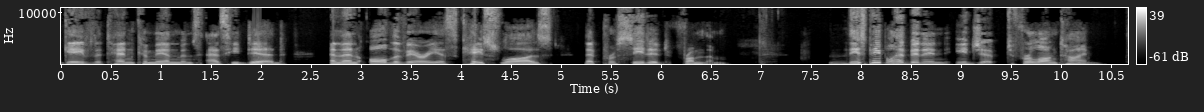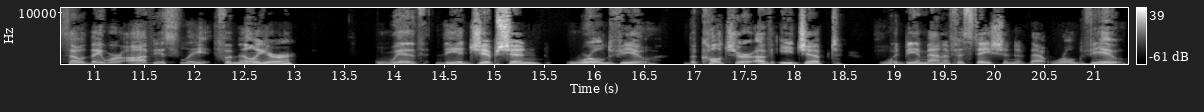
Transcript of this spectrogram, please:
gave the Ten Commandments as he did, and then all the various case laws that proceeded from them. These people had been in Egypt for a long time. So they were obviously familiar with the Egyptian worldview. The culture of Egypt would be a manifestation of that worldview.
